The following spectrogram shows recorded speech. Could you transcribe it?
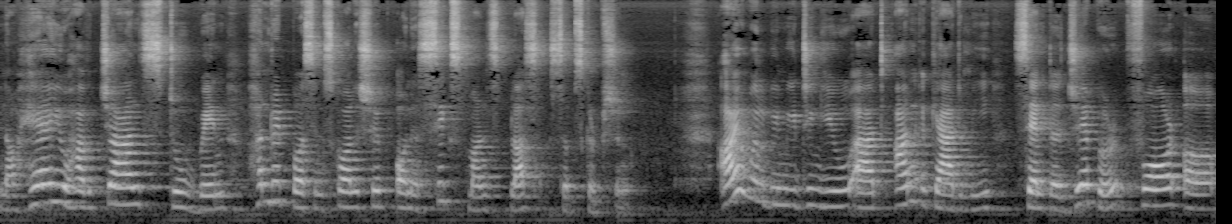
Now here you have a chance to win 100% scholarship on a 6 months plus subscription. I will be meeting you at Unacademy Center Jaipur for a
